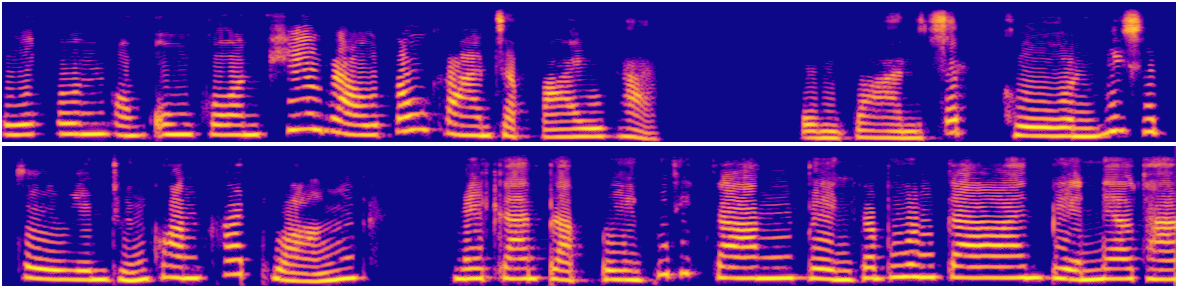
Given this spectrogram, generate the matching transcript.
ตัวตนขององค์กรที่เราต้องการจะไปค่ะ เป็นการเซตโคนให้ชัดเจนถึงความคาดหวัง ในการปรับเปลี่ยนพฤติกรรม เปลี่ยนกระบวนการ เปลี่ยนแนวทาง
